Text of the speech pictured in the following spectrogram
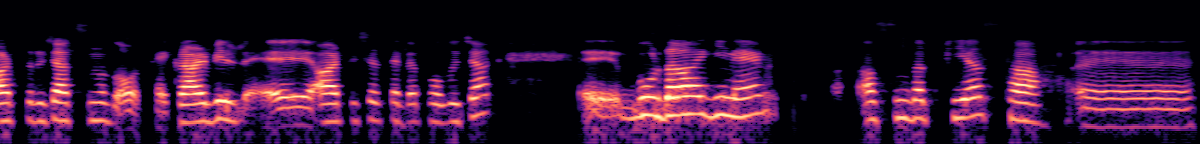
arttıracaksınız. O tekrar bir e, artışa sebep olacak. E, burada yine aslında piyasa e,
